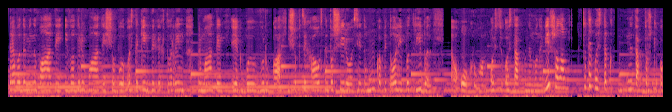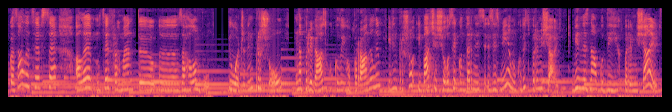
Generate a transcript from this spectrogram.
треба домінувати і владарювати, щоб ось таких диких тварин тримати якби в руках, і щоб цей хаос не поширювався. І тому капітолій потрібен округам. Ось ось так вони мене вішала. Тут якось так не так трошки показали це все, але цей фрагмент е, е загалом був. І отже, він прийшов на перев'язку, коли його поранили, і він прийшов і бачить, що оцей контейнер зі зміями кудись переміщають. Він не знав, куди їх переміщають.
